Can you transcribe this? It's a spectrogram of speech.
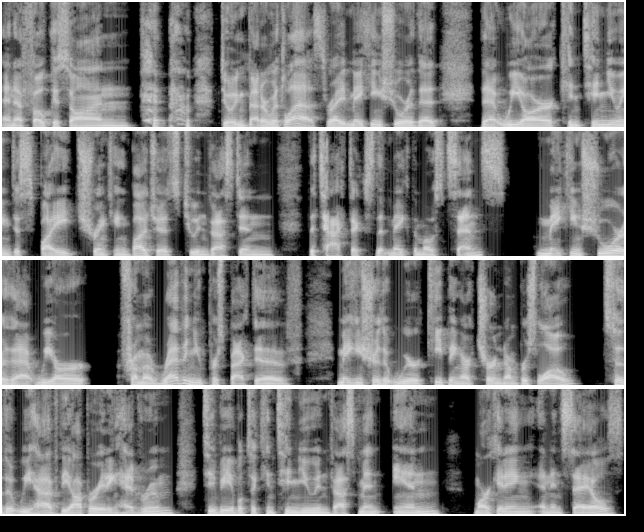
and a focus on doing better with less right? Making sure that that we are continuing despite shrinking budgets to invest in the tactics that make the most sense making sure that we are from a revenue perspective making sure that we're keeping our churn numbers low so that we have the operating headroom to be able to continue investment in marketing and in sales.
